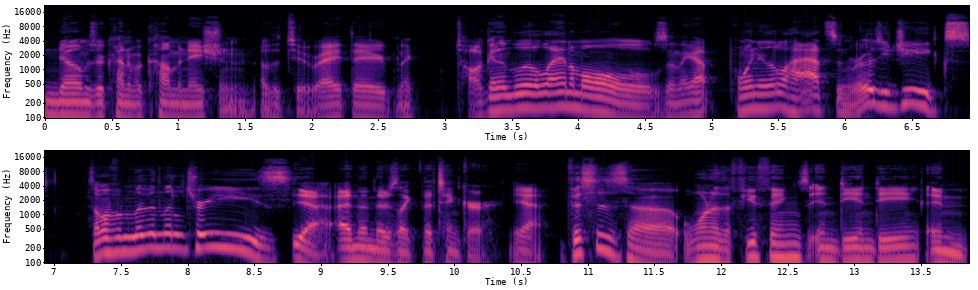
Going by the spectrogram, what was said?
gnomes are kind of a combination of the two, right? They're like talking to little animals, and they got pointy little hats and rosy cheeks. Some of them live in little trees. Yeah, and then there's like the Tinker. Yeah. This is uh, one of the few things in D and D, in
